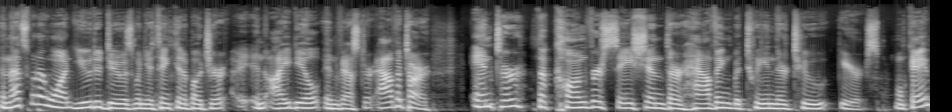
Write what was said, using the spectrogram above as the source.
And that's what I want you to do is when you're thinking about your an ideal investor avatar enter the conversation they're having between their two ears. Okay?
